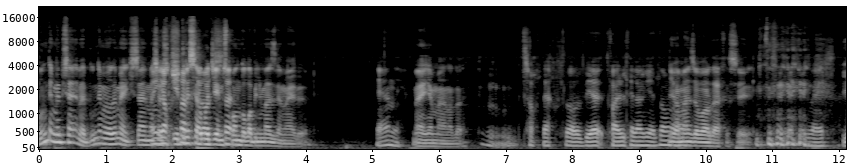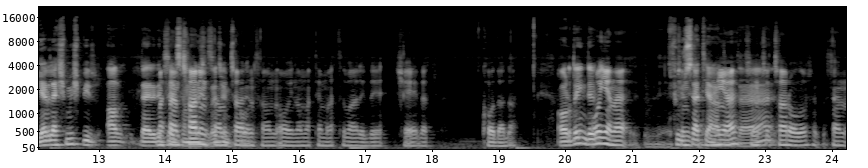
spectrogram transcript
Bunu demək sən demək, bunu demək o demək ki, sən məsələn İdris Elba James Bond ola bilməz deməkdir. Yəni Müəyyən mənada. m, çox dəxli olur deyə falit eləməyəcəm amma. Ya məncə var dəxlisi. Yerləşmiş bir ağ dərili Məsələn, çar personaj da insan, James çar Bond. insan oynama teması var idi şeydə kodada. Orada indi O yenə fürsət yaradır da. Çünki çar olur. Sən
